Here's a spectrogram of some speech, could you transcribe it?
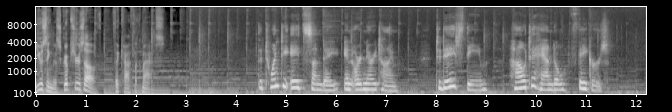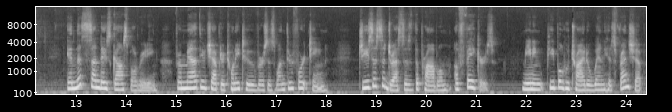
using the scriptures of the Catholic Mass. The 28th Sunday in Ordinary Time. Today's theme How to Handle Fakers. In this Sunday's Gospel reading from Matthew chapter 22, verses 1 through 14, Jesus addresses the problem of fakers, meaning people who try to win his friendship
